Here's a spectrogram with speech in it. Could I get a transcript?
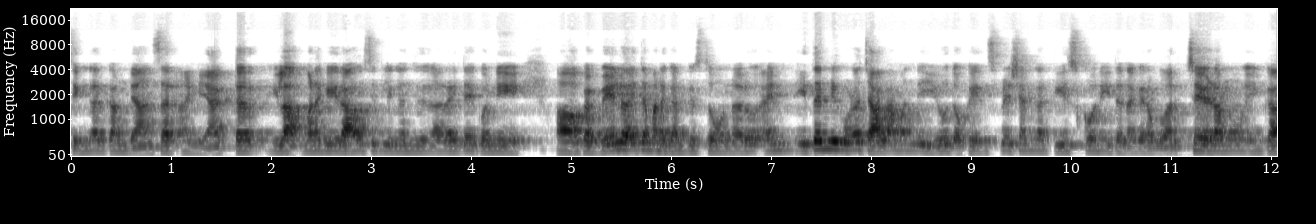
singer cum dancer and actor ఇలా మనకి రాహుల్ సిప్లి గంజ్ గారు అయితే కొన్ని ఒక వేలో అయితే మనకు కనిపిస్తూ ఉన్నారు. అండ్ ఇతన్ని కూడా చాలా మంది యూత్ ఒక ఇన్స్పిరేషన్గా తీసుకొని ఇతని దగ్గర వర్క్ చేయడము ఇంకా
